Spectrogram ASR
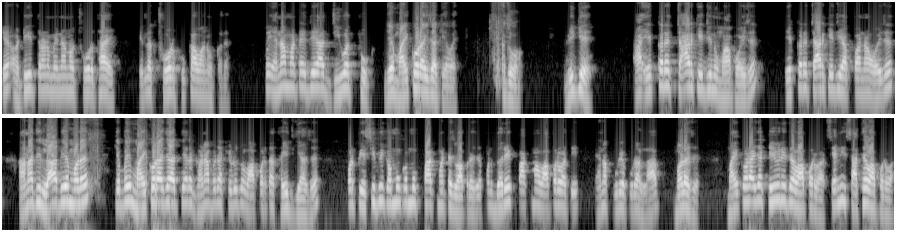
કે અઢી ત્રણ મહિનાનો છોડ થાય એટલે છોડ હુકાવાનું કરે. તો એના માટે જે આ જીવત ફૂગ, જે માઇકોરાઇઝા કહેવાય જો વીઘે આ એકરે ચાર કેજીનું માપ હોય છે. એકરે ચાર કેજી આપવાના હોય છે. આનાથી લાભ એ મળે કે ભાઈ માઇકોરાજા અત્યારે ઘણા બધા ખેડૂતો વાપરતા થઈ જ ગયા છે. પણ પેસિફિક અમુક અમુક પાક માટે જ વાપરે છે. પણ દરેક પાકમાં વાપરવાથી એના પૂરેપૂરા લાભ મળે છે. માઇકોરાજા કેવી રીતે વાપરવા? શેની સાથે વાપરવા?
